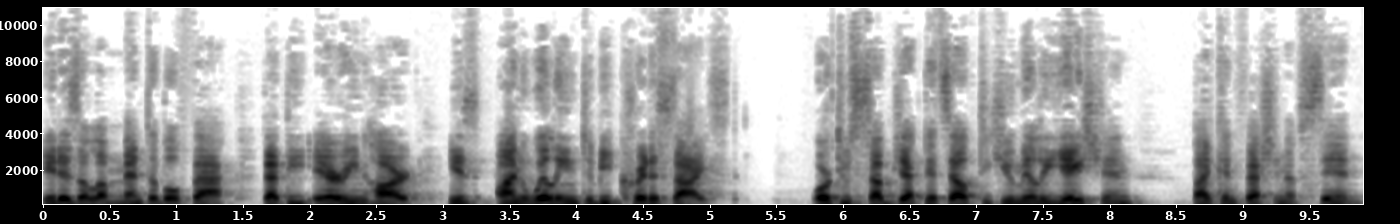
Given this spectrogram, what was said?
It is a lamentable fact that the erring heart is unwilling to be criticized or to subject itself to humiliation by confession of sin.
